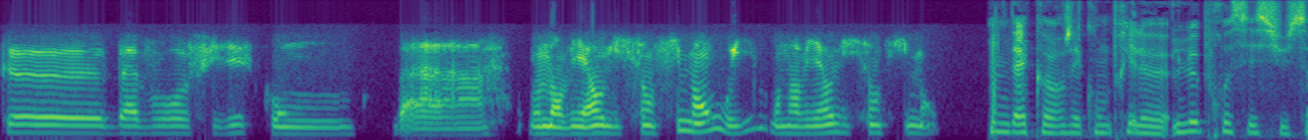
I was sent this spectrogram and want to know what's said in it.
que bah, vous refusez ce qu'on... Bah, on en vient au licenciement, oui, on en vient au licenciement. D'accord, j'ai compris le, processus.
